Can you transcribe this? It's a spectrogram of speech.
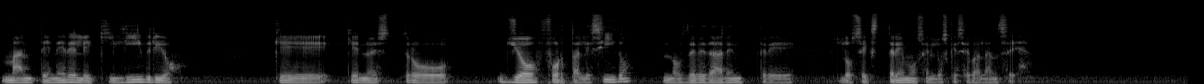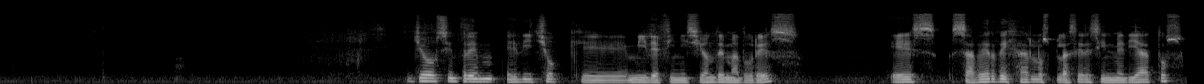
Mantener el equilibrio que, que nuestro yo fortalecido nos debe dar entre los extremos en los que se balancea. Yo siempre he dicho que mi definición de madurez es saber dejar los placeres inmediatos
